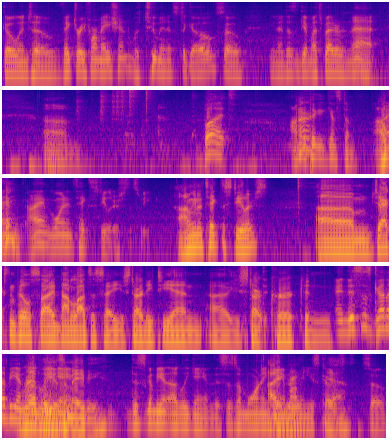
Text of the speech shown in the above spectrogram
go into victory formation with two minutes to go, so you know it doesn't get much better than that. Um, but I'm going All to pick against them. I Okay. am I am going to take the Steelers this week. I'm going to take the Steelers. Um, Jacksonville side, not a lot to say. You start ETN, uh, you start Kirk, and And this is going to be an Ridley ugly is a maybe. This is going to be an ugly game. This is a morning I game on the East Coast. Yeah. So,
